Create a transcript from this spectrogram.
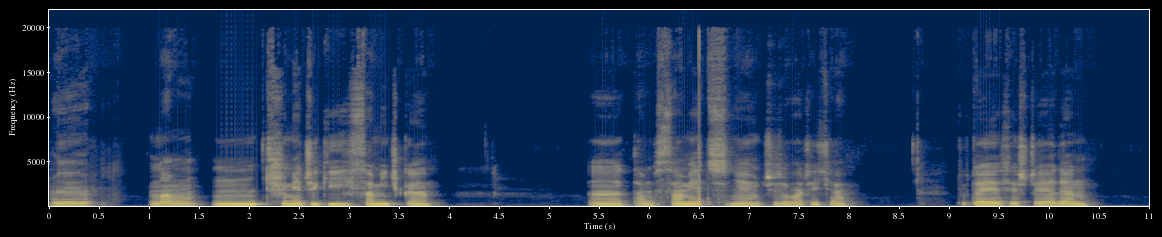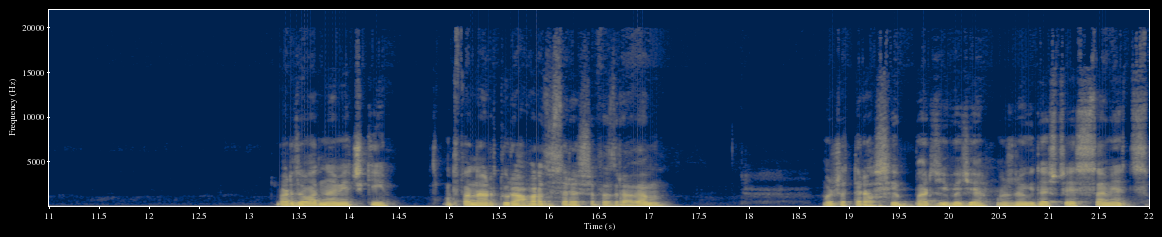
Yy, mam mm, trzy mieczyki, samiczkę. Yy, tam samiec, nie wiem czy zobaczycie. Tutaj jest jeszcze jeden. Bardzo ładne mieczki. Od pana Artura, bardzo serdecznie pozdrawiam. Może teraz się bardziej będzie można widać, to jest samiec.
